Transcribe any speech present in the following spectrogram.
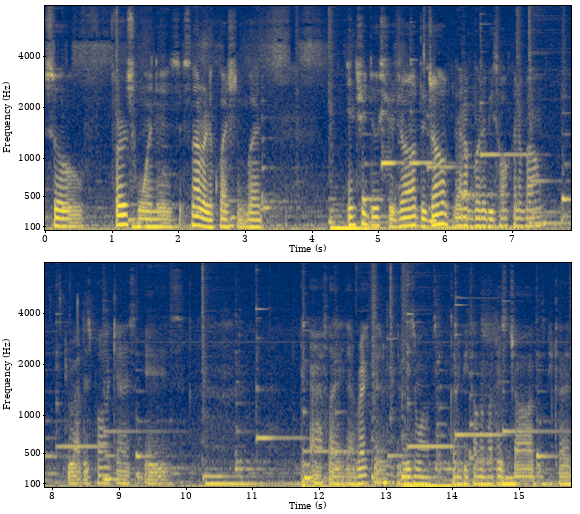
So, first one is it's not really a question, but introduce your job. The job that I'm going to be talking about throughout this podcast is athletic director. The reason why I'm going to be talking about this job is because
